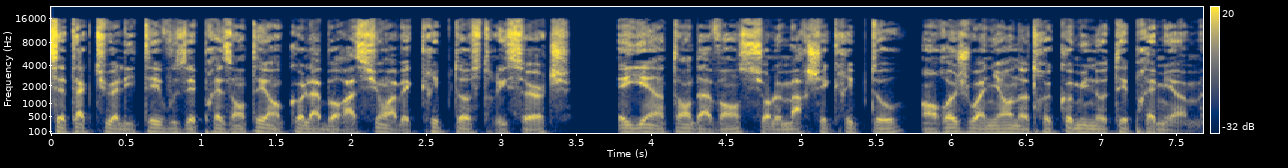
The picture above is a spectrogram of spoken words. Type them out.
Cette actualité vous est présentée en collaboration avec Cryptost Research. Ayez un temps d'avance sur le marché crypto en rejoignant notre communauté premium.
